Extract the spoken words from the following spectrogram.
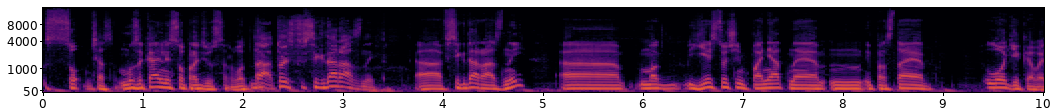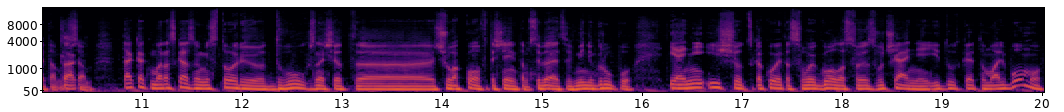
сейчас, музыкальный сопродюсер. Вот так. Да, то есть всегда разный. А, всегда разный. А, есть очень понятная и простая логика в этом Так. всем. Так как мы рассказываем историю двух, значит, э, чуваков, точнее, они там собираются в мини-группу, и они ищут какой-то свой голос, свое звучание, идут к этому альбому,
